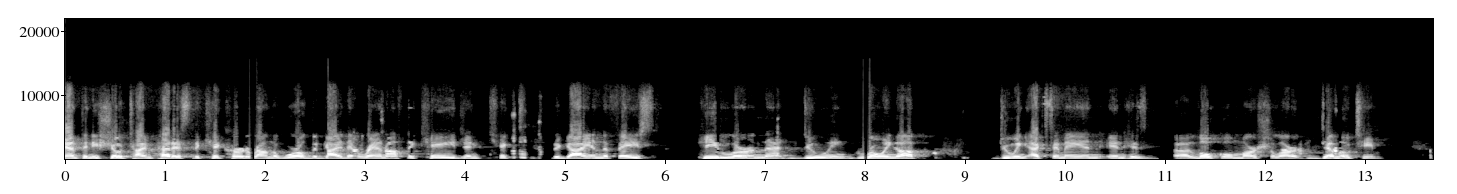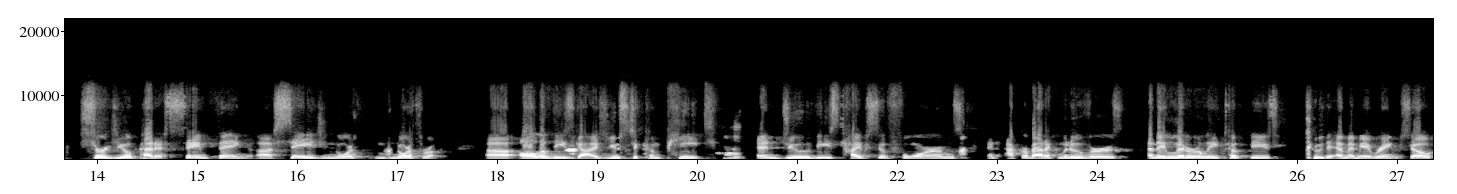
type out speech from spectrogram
Anthony Showtime Pettis, the kick heard around the world, the guy that ran off the cage and kicked the guy in the face. He learned that doing growing up, doing XMA in, in his uh, local martial art demo team. Sergio Pettis, same thing. Uh, Sage North Northcutt, uh, all of these guys used to compete and do these types of forms and acrobatic maneuvers, and they literally took these to the MMA ring. So,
